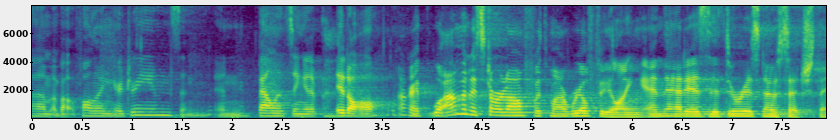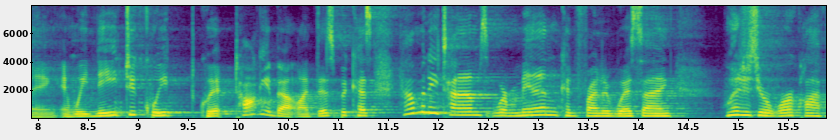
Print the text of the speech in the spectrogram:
um, about following your dreams and, and balancing it, it all? Okay, well, I'm going to start off with my real feeling, and that is that there is no such thing. And we need to quit, quit talking about like this because how many times were men confronted with saying, what is your work life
